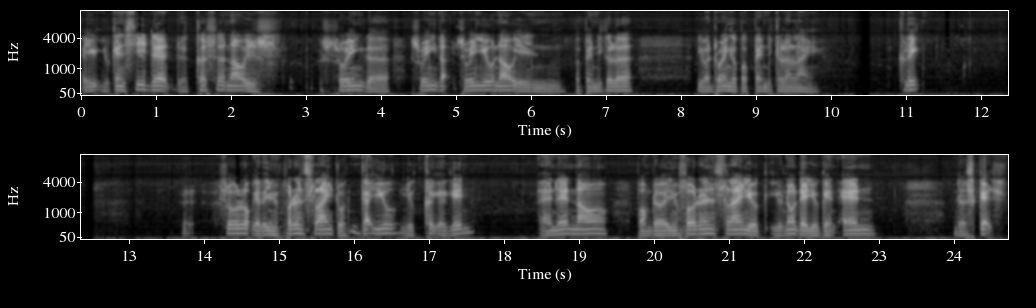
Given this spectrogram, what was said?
You, you can see that the cursor now is showing the showing the, showing you now in perpendicular. You are drawing a perpendicular line. Click so look at the inference line to guide you. You click again. And then now from the inference line you you know that you can end the sketch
